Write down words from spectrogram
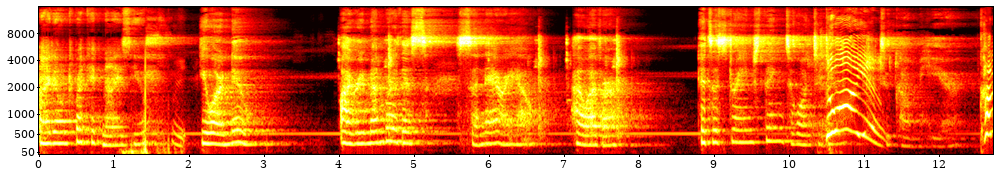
I don't recognize you. Wait. You are new. I remember this scenario. However, it's a strange thing to want to Who do are you? to come here. Come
